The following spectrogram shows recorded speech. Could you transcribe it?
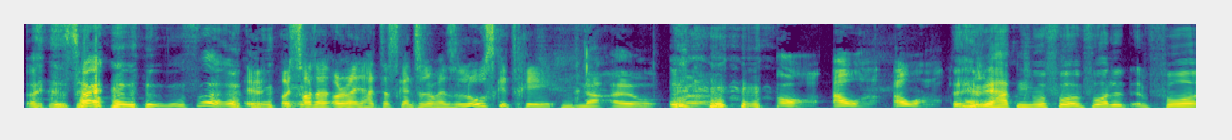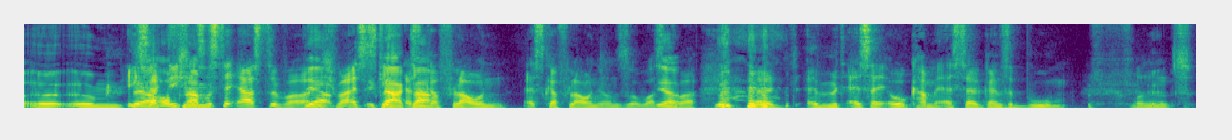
und Sword Art Online hat das Ganze noch erst losgetreten. Na, also. Äh, oh, aua, aua. Wir hatten nur vor, vor, vor äh, ähm, Ich sag Aufnahme nicht, dass es der erste war. Ja, ich weiß, es klar, gibt klar. SK Flauen, SK Flauen und sowas. Ja. Aber äh, mit SIO kam erst der ganze Boom. Und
